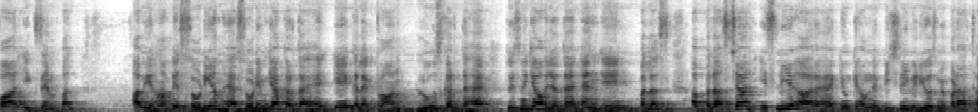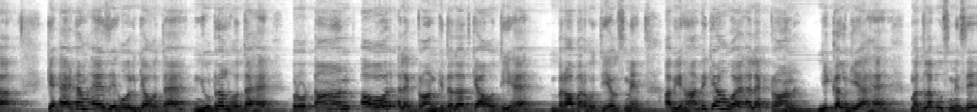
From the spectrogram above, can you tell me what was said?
फॉर एग्ज़ाम्पल अब यहाँ पे सोडियम है. सोडियम क्या करता है? एक इलेक्ट्रॉन लूज करता है. तो इसमें क्या हो जाता है? एन ए प्लस अब प्लस चार्ज इसलिए आ रहा है क्योंकि हमने पिछली वीडियोस में पढ़ा था कि एटम एज ए होल क्या होता है? न्यूट्रल होता है। प्रोटॉन और इलेक्ट्रॉन की तादाद क्या होती है? बराबर होती है उसमें। अब यहाँ पे क्या हुआ है? इलेक्ट्रॉन निकल गया है। मतलब उसमें से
